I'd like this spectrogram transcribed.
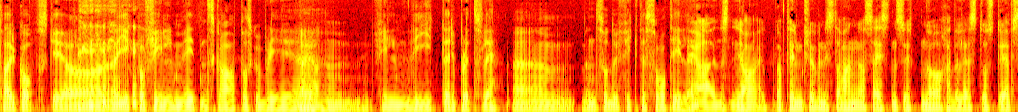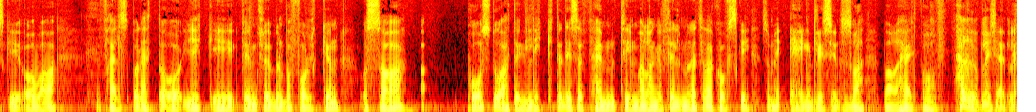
Tarkovsky Tarkovskij, og gikk på filmvitenskap og skulle bli Ja, ja. Uh, filmviter plutselig. Uh, men så du fikk det så tidlig? Ja, ja, jeg var filmklubben i Stavanger, 16-17 år, hadde lest Dostojevskij og var frelst på dette, og gikk i filmklubben på Folken og sa Påsto at jeg likte disse fem timer lange filmene til Tarkovskij, som jeg egentlig syntes var bare helt forferdelig kjedelig.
